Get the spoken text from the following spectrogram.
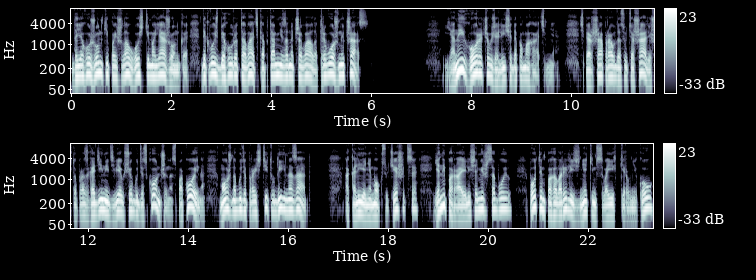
Да яго жонкі пайшла ў госці моя жонка, дык вось бягу ратаваць, каб там не заначавала трывожны час яны горача ўзяліся дапамагаць мне. Спярша праўда суцяшалі што праз гадзіны дзве ўсё будзе скончана спакойна можна будзе прайсці туды і назад. А калі я не мог суцешыцца яны параіліся між сабою потым пагаварылі з некім сваіх кіраўнікоў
